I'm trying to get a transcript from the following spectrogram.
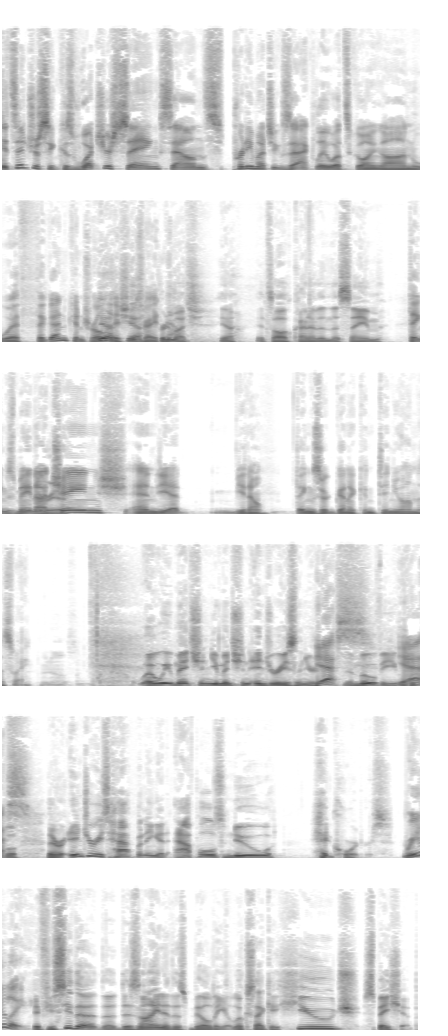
It's interesting because what you're saying sounds pretty much exactly what's going on with the gun control yeah, issues yeah, right pretty now. much. Yeah, it's all kind of in the same. things may not area. change, and yet, you know, things are going to continue on this way. Who knows? Well, we mentioned you mentioned injuries in your Yes. the movie. Yes. there are injuries happening at Apple's new headquarters. Really? If you see the the design of this building, it looks like a huge spaceship.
